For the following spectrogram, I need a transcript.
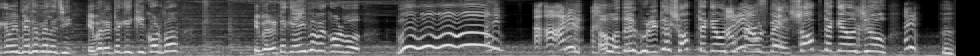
এটাকে আমি বেঁধে ফেলেছি। এবার এটাকে কি করব? এবার এটাকে এইভাবে করব। আরে আমাদের ঘুড়িটা সব থেকে উঁচুতে আরে, উঠবে সব থেকে উঁচু। উম,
